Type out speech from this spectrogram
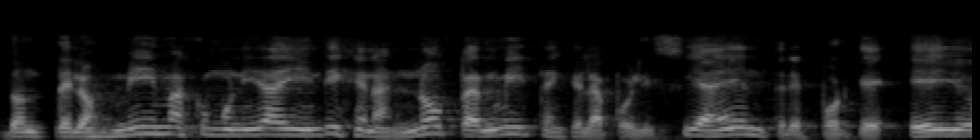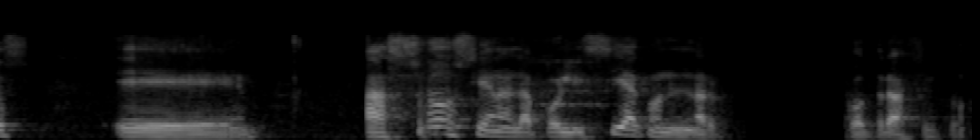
donde las mismas comunidades indígenas no permiten que la policía entre porque ellos eh, asocian a la policía con el narcotráfico,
